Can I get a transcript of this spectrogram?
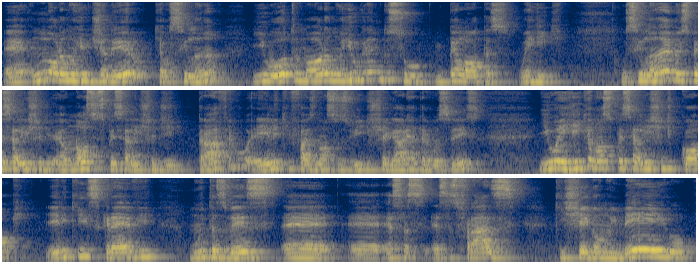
É, um mora no Rio de Janeiro, que é o Silan, e o outro mora no Rio Grande do Sul, em Pelotas, o Henrique. O Silan é, meu especialista de, é o nosso especialista de tráfego, é ele que faz nossos vídeos chegarem até vocês. E o Henrique é o nosso especialista de copy, ele que escreve muitas vezes é, é, essas, essas frases que chegam no e-mail,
